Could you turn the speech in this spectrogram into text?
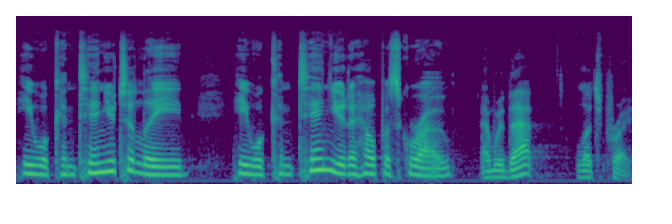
He will continue to lead, He will continue to help us grow. And with that, let's pray.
